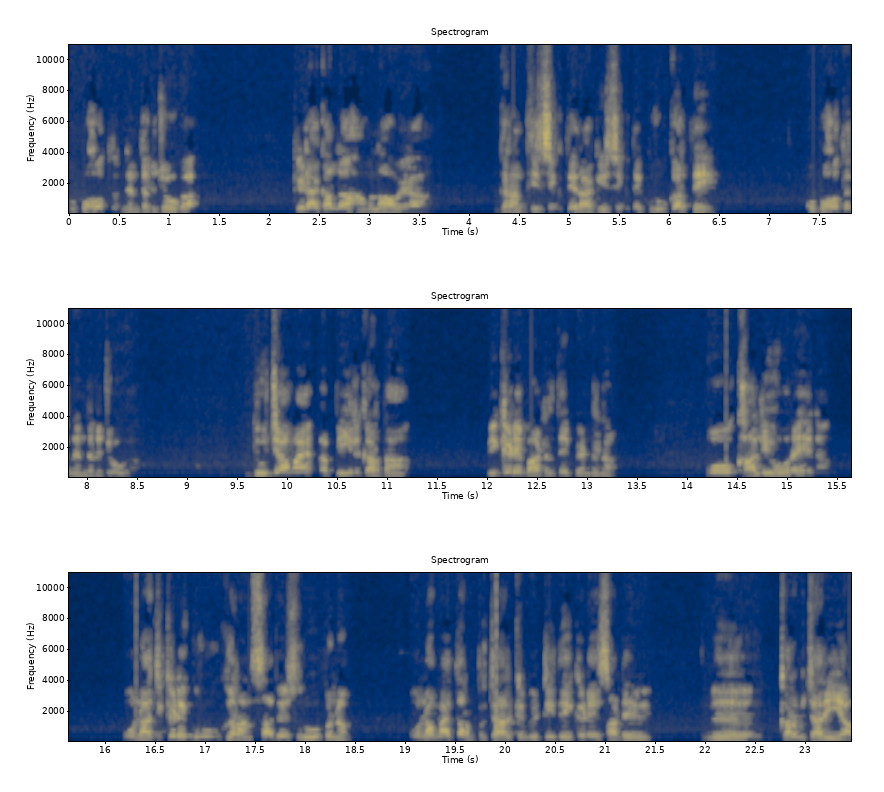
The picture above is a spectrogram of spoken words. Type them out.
ਉਹ ਬਹੁਤ ਨਿੰਦਣਯੋਗ ਆ। ਕਿਹੜਾ ਕੱਲ ਹਮਲਾ ਹੋਇਆ, ਗ੍ਰੰਥੀ ਸਿੰਘ ਤੇ ਰਾਗੀ ਸਿੰਘ ਤੇ ਗੁਰੂ ਘਰ ਤੇ, ਉਹ ਬਹੁਤ ਨਿੰਦਣਯੋਗ ਆ। ਦੂਜਾ ਮੈਂ ਅਪੀਲ ਕਰਦਾ ਵੀ ਕਿਹੜੇ ਬਾਰਡਰ ਤੇ ਪਿੰਡ ਨਾ ਉਹ ਖਾਲੀ ਹੋ ਰਹੇ ਨਾ, ਉਹਨਾਂ 'ਚ ਕਿਹੜੇ ਗੁਰੂ ਗ੍ਰੰਥ ਸਾਹਿਬ ਦੇ ਸਰੂਪ ਨਾ, ਉਹਨਾਂ ਮੈਂ ਧਰਮ ਪ੍ਰਚਾਰ ਕਮੇਟੀ ਦੇ ਕਿਹੜੇ ਸਾਡੇ ਕਰਮਚਾਰੀ ਆ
